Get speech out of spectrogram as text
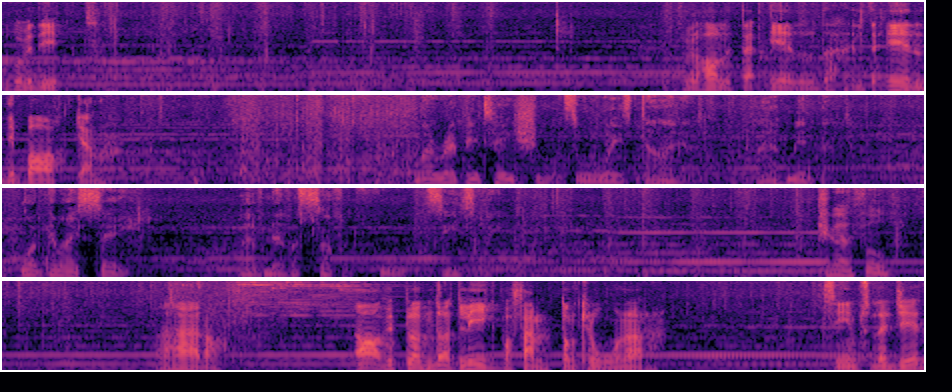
Då går vi dit. Jag vill ha lite eld, lite eld i baken. My reputation was always dire. I admit that. What can I say? I have never suffered fools easily. Careful. Vad här då? Ja, vi plundrar ett lik på 15 kronor. Seems legit.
